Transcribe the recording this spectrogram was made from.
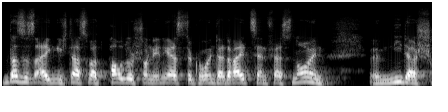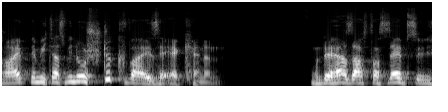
Und das ist eigentlich das, was Paulus schon in 1. Korinther 13, Vers 9 äh, niederschreibt, nämlich, dass wir nur stückweise erkennen. Und der Herr sagt das selbst in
